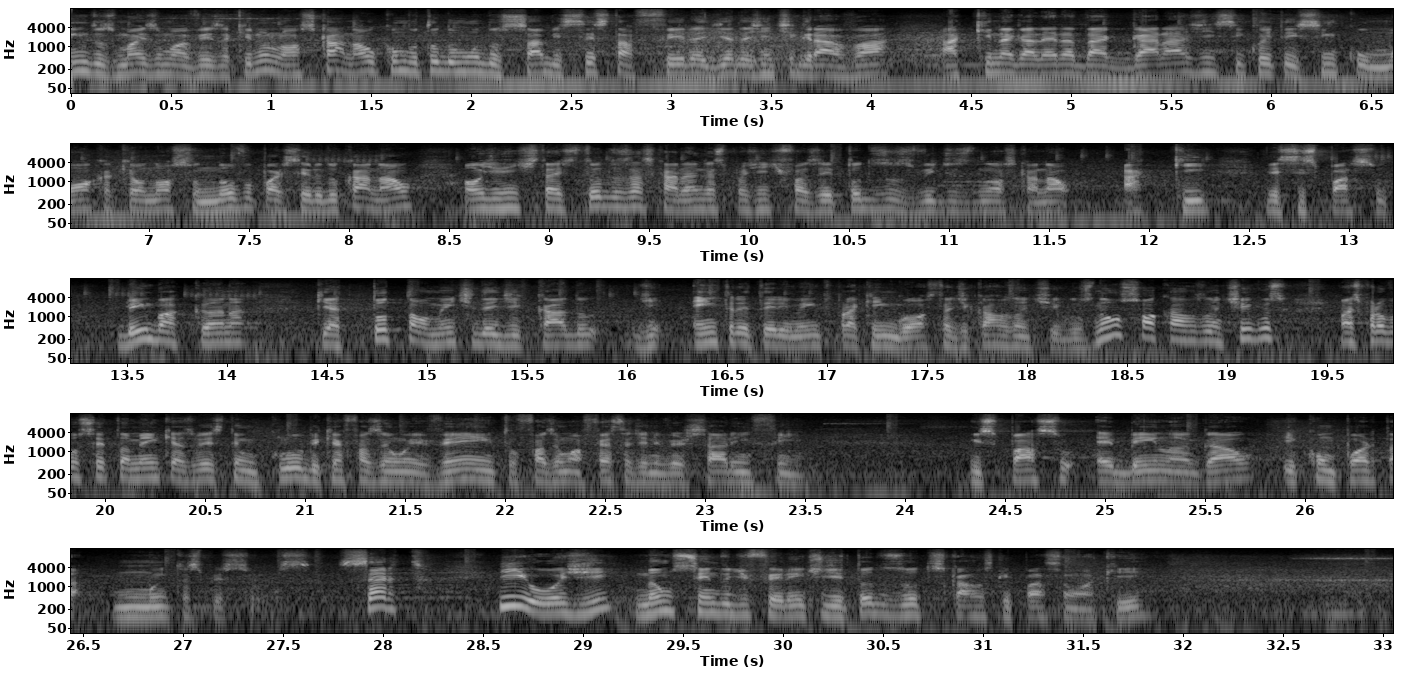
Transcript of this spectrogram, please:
bem-vindos mais uma vez aqui no nosso canal. Como todo mundo sabe, sexta-feira é dia da gente gravar aqui na galera da Garagem 55 Moca, que é o nosso novo parceiro do canal, onde a gente traz todas as carangas para a gente fazer todos os vídeos do nosso canal aqui, nesse espaço bem bacana, que é totalmente dedicado de entretenimento para quem gosta de carros antigos. Não só carros antigos, mas para você também que às vezes tem um clube, quer fazer um evento, fazer uma festa de aniversário, enfim. O espaço é bem legal e comporta muitas pessoas, certo? E hoje, não sendo diferente de todos os outros carros que passam aqui,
